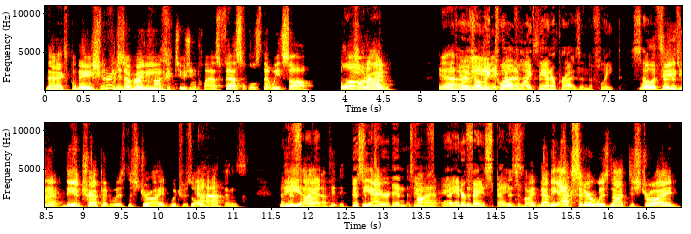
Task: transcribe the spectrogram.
that explanation Considering for the so number many. of Constitution class vessels that we saw blown Destroyed? up. Yeah, well, there I was mean, only 12 like makes the sense. Enterprise in the fleet. So well, let's see. The, right. the Intrepid was destroyed, which was all Uh-huh. weapons. The The, uh, Defiant the- the- disappeared into Defiant. interface space. This device. Now the Exeter was not destroyed;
